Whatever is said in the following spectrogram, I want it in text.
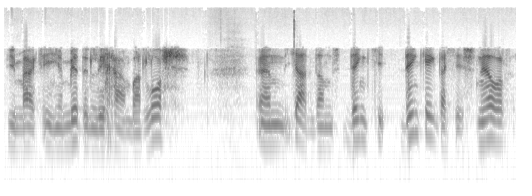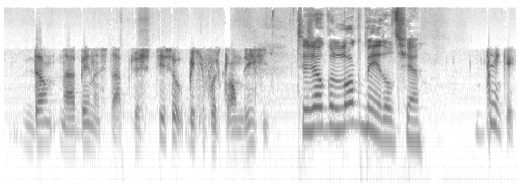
die maakt in je middenlichaam wat los. En ja, dan denk, je, denk ik dat je sneller dan naar binnen stapt. Dus het is ook een beetje voor klandizie. Het is ook een lokmiddeltje. Denk ik.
